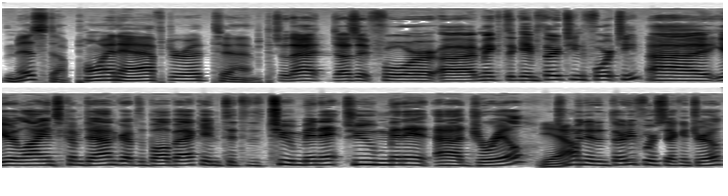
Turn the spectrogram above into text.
missed a point after attempt. So that does it for uh make the game 13 14. Uh your Lions come down, grab the ball back into the 2 minute 2 minute uh drill. Yeah. 2 minute and 34 second drill.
